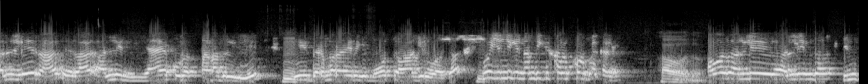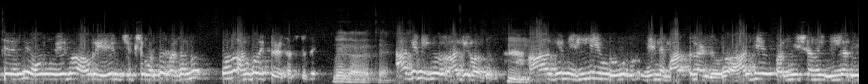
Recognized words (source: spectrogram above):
ಅಲ್ಲೇ ಅಲ್ಲಿ ನ್ಯಾಯ ಕೊಡೋ ಸ್ಥಾನದಲ್ಲಿ ಈ ಧರ್ಮರಾಯನಿಗೆ ಮೋಸ ಆಗಿರುವಾಗ ಇವ ಎಲ್ಲಿಗೆ ನಂಬಿಕೆ ಕಳ್ಕೊಳ್ಬೇಕಾನೆ ಹೌದು. ಅವಾಗ ಅಲ್ಲಿ ಅಲ್ಲಿಂದ ಹಿಂಸೆ ಅವರು ಏನು ಅವ್ರು ಏನ್ ಶಿಕ್ಷೆ ಕೊಡ್ತಾರೆ ಅದನ್ನು ಅನುಭವಿಸಬೇಕಾಗ್ತದೆ. ಬೇಕಾಗುತ್ತೆ. ಹಾಗೇನೆ ಈಗ ಆಗಿರುವಂತದ್ದು. ಹಾಗೇನೆ ಇಲ್ಲಿ ಇವರು ನಿನ್ನೆ ಮಾತನಾಡಿದವರು ಆರ್ ಬಿ ಐ ಪರ್ಮಿಷನ್ ಇಲ್ಲದೆ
